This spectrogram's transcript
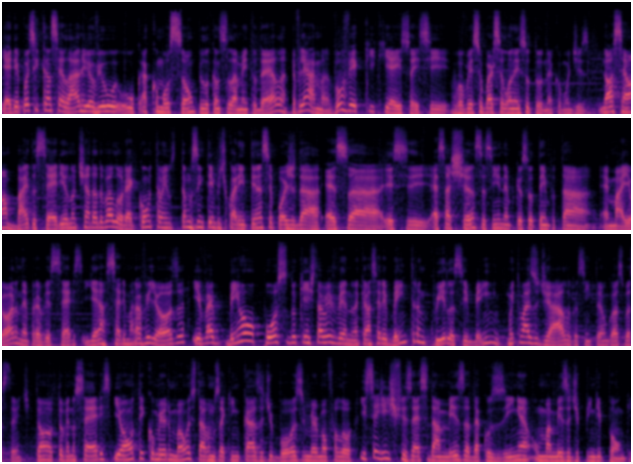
E aí depois que cancelaram e eu vi o- o- a comoção pelo cancelamento dela, eu falei, ah, mano, vou ver o que, que é isso aí. Se, vou ver se o Barcelona é isso tudo, né? Como dizem. Nossa, é uma baita série e eu não tinha dado valor. É como tam- estamos em tempo de quarentena, você pode dar essa, esse, essa chance, assim, né? Porque o seu tempo tá, é maior, né? Pra ver séries. E é uma série maravilhosa e vai bem ao oposto do que a gente tá vivendo, né? Que é uma série bem tranquila, assim, bem. Muito mais o diálogo, assim, então eu gosto bastante. Então eu tô vendo séries. E ontem com meu irmão, estávamos aqui em casa de boas e meu irmão falou: e se a gente fizesse da mesa da cozinha uma mesa de ping-pong?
